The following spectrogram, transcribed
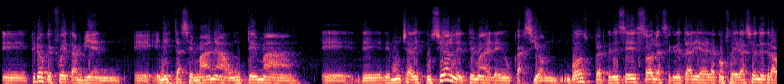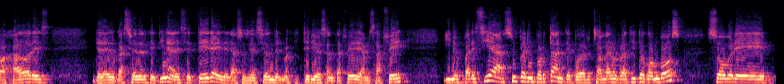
eh, creo que fue también eh, en esta semana un tema eh, de, de mucha discusión, el tema de la educación. Vos pertenecés, sos la secretaria de la Confederación de Trabajadores de la Educación Argentina, de CETERA y de la Asociación del Magisterio de Santa Fe, de AMSAFE, y nos parecía súper importante poder charlar un ratito con vos sobre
